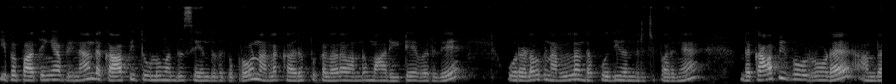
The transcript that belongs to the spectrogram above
இப்போ பார்த்தீங்க அப்படின்னா அந்த காப்பி தூளும் வந்து சேர்ந்ததுக்கப்புறம் நல்லா கருப்பு கலராக வந்து மாறிட்டே வருது. ஓரளவுக்கு நல்லா அந்த கொதி வந்துருச்சு பாருங்கள் அந்த காப்பி பவுடரோட அந்த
